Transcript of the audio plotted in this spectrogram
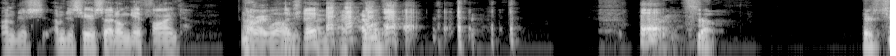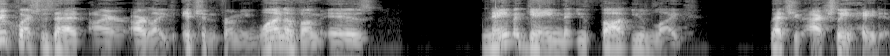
I'm just I'm just here so I don't get fined. All right, well, I, I, I right, so there's two questions that are are like itching for me. One of them is name a game that you thought you'd like that you actually hated.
